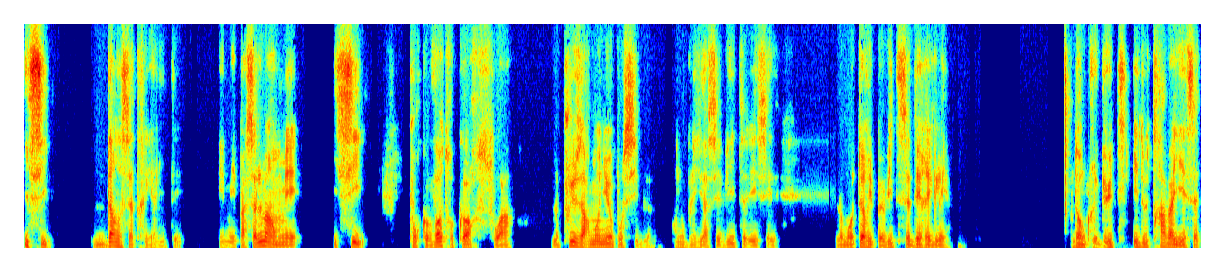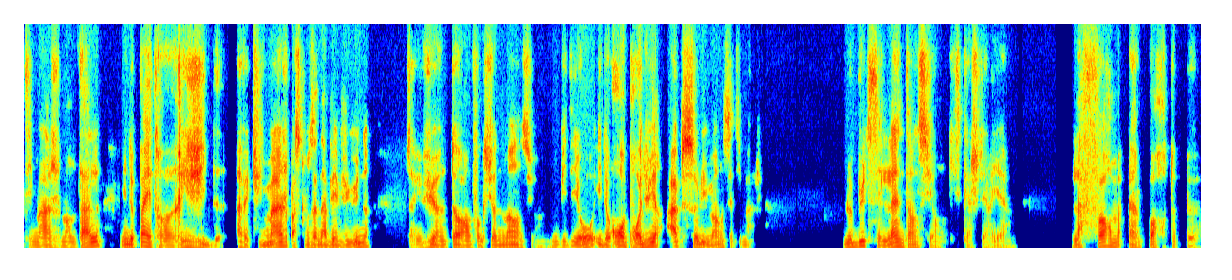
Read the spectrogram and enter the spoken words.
ici, dans cette réalité. Et mais pas seulement, mais ici, pour que votre corps soit le plus harmonieux possible. On oublie assez vite et c'est le moteur, il peut vite se dérégler. Donc le but est de travailler cette image mentale et ne pas être rigide avec l'image parce que vous en avez vu une, vous avez vu un tort en fonctionnement sur une vidéo et de reproduire absolument cette image. Le but c'est l'intention qui se cache derrière. La forme importe peu.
